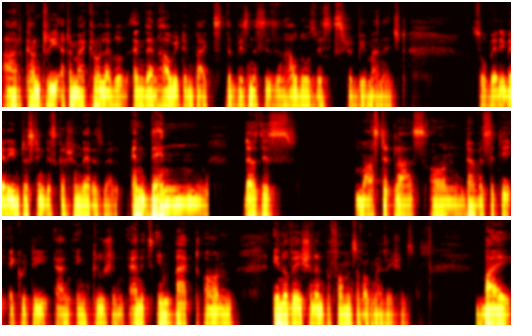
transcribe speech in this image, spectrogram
our country at a macro level and then how it impacts the businesses and how those risks should be managed. So, very, very interesting discussion there as well. And then there was this masterclass on diversity, equity, and inclusion and its impact on innovation and performance of organizations by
